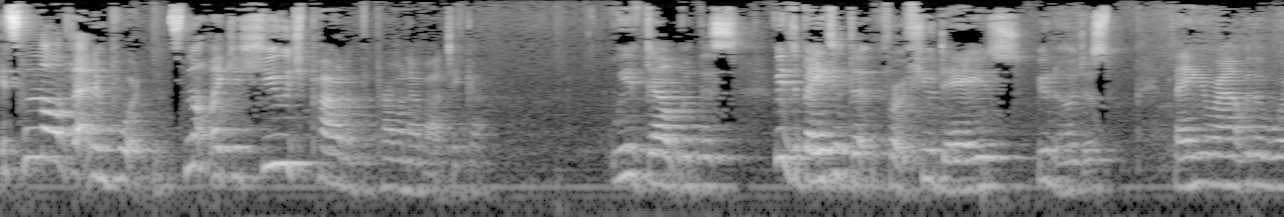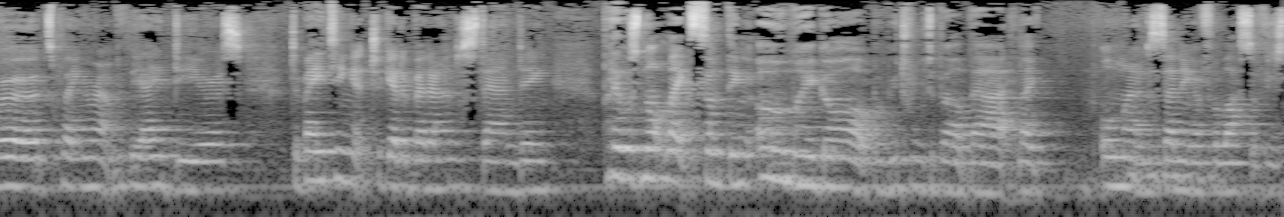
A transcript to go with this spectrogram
it's not that important. It's not like a huge part of the Pramanavartika. We've dealt with this, we debated it for a few days, you know, just playing around with the words, playing around with the ideas, debating it to get a better understanding. But it was not like something, oh my God, when we talked about that, like all my understanding of philosophy is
